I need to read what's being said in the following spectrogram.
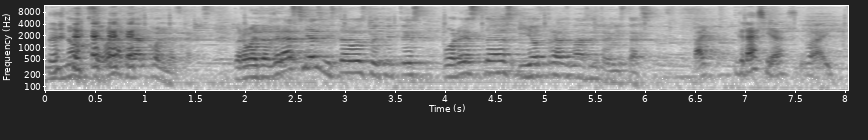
no, se van a quedar con las caras. Pero bueno, gracias y estamos pendientes por estas y otras más entrevistas. Bye. Gracias, bye.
